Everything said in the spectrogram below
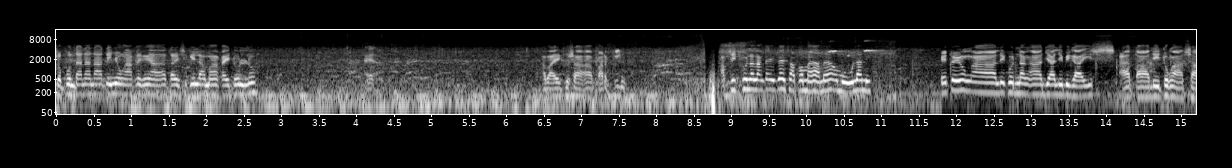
So punta na natin yung aking uh, tricycle ah, mga kaidol no. Ayan. Abay ko sa ah, parking. Update ko na lang kayo guys, sa maya maya umuulan eh. Ito yung ah, likod ng ah, Jollibee guys at ah, dito nga sa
